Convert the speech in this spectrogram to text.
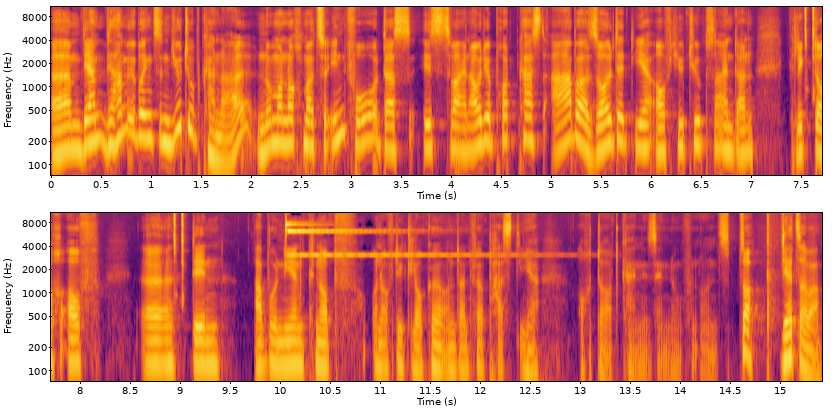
Ähm, wir, haben, wir haben übrigens einen YouTube-Kanal, nur mal noch mal zur Info. Das ist zwar ein Audiopodcast, aber solltet ihr auf YouTube sein, dann klickt doch auf äh, den Abonnieren-Knopf und auf die Glocke und dann verpasst ihr auch dort keine Sendung von uns. So, jetzt aber.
